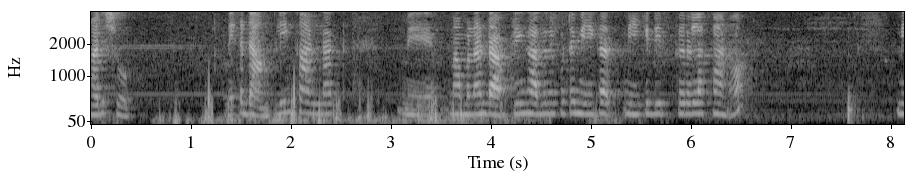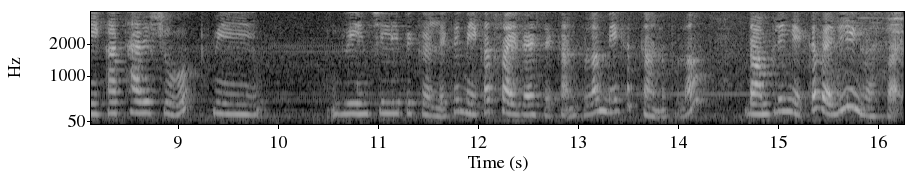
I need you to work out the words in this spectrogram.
හරි ෂෝ. මේක ඩම්ප්ලින් කන්නත් මේ මම නම් ඩම්ප්ලින් හදනකොට මේක මේක ඩිප් කරලා කනවා. මේකත් හරි ෂෝක් මේ ග්‍රීන් චිලි පිකල් එක මේකත් ෆ්‍රයිඩ් රයිස් එක කන්න පුළුවන් මේකත් කන්න පුළුවන්. ඩම්ප්ලින් එක වැඩියෙන් රසයි.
